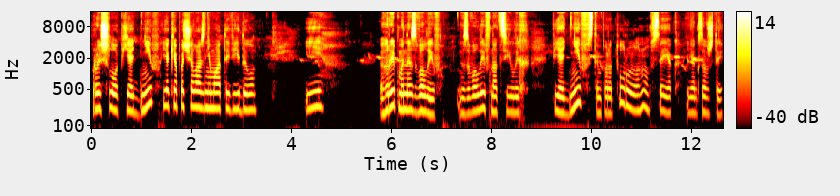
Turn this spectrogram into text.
Пройшло 5 днів, як я почала знімати відео, і гриб мене звалив. Звалив на цілих 5 днів з температурою, ну, все як, як завжди.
